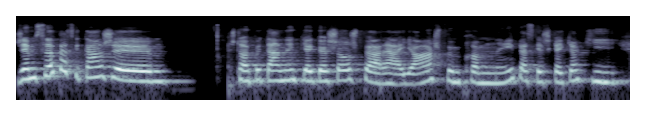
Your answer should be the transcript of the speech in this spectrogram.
J'aime ça parce que quand je, je suis un peu tannée de quelque chose, je peux aller ailleurs, je peux me promener parce que je suis quelqu'un qui.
